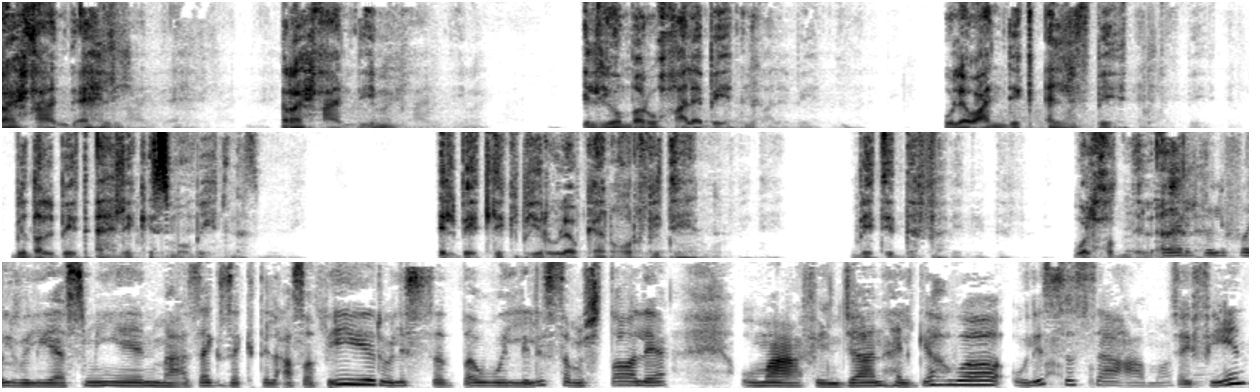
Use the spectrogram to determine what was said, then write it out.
رايحة عند أهلي. رايحة عند أمي. اليوم بروح على بيتنا. ولو عندك ألف بيت بضل بيت أهلك اسمه بيتنا. البيت الكبير ولو كان غرفتين بيت الدفى والحضن الآخر ورد والفل والياسمين مع زقزقة العصافير ولسه الضوء اللي لسه مش طالع ومع فنجان هالقهوة ولسه الساعة ما شايفين؟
